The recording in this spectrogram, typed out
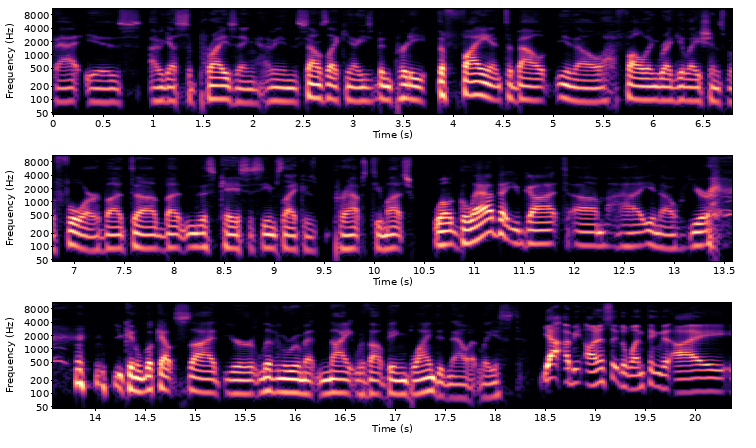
that is, I guess, surprising. I mean, it sounds like you know he's been pretty defiant about you know following regulations before, but uh, but in this case, it seems like it was perhaps too much. Well, glad that you got, um, uh, you know, your you can look outside your living room at night without being blinded now, at least. Yeah, I mean, honestly, the one thing that I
